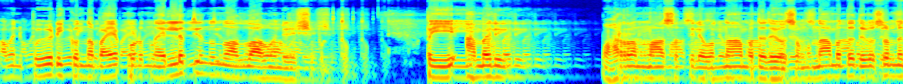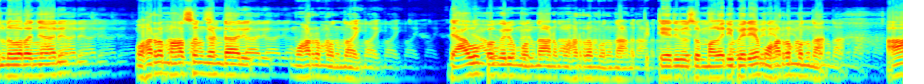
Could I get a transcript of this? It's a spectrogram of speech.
അവൻ പേടിക്കുന്ന ഭയപ്പെടുന്ന എല്ലാത്തിൽ നിന്നും അള്ളാഹുവിനെ രക്ഷപ്പെടുത്തും. അപ്പൊ ഈ അമൽ മുഹറം മാസത്തിലെ ഒന്നാമത്തെ ദിവസം ഒന്നാമത്തെ ദിവസം എന്ന് പറഞ്ഞാൽ മുഹറം മാസം കണ്ടാൽ മുഹറം ഒന്നായി. രാവും പകലും ഒന്നാണ് മുഹറം ഒന്നാണ്. പിറ്റേ ദിവസം മകരിവരെ മുഹറം ഒന്നാണ്. ആ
